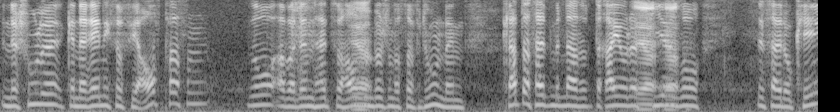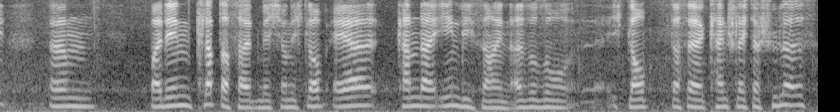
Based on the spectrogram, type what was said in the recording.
in der Schule generell nicht so viel aufpassen, so, aber dann halt zu Hause Ja. ein bisschen was dafür tun, dann klappt das halt mit einer 3 oder Ja, 4 ja. so, ist halt okay. Ähm, bei denen klappt das halt nicht. Und ich glaube, er kann da ähnlich sein. Also so, ich glaube, dass er kein schlechter Schüler ist,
